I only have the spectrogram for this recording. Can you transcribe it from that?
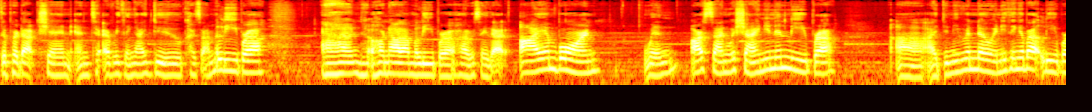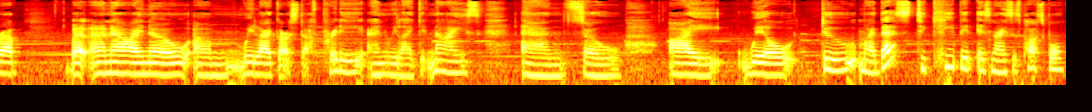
the production and to everything I do. Because I'm a Libra, and or not, I'm a Libra. How to say that? I am born when our sun was shining in Libra. Uh, I didn't even know anything about Libra but uh, now I know um, we like our stuff pretty and we like it nice. And so I will do my best to keep it as nice as possible,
